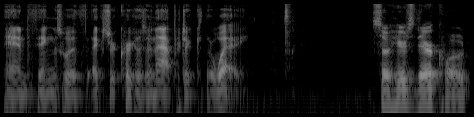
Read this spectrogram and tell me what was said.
and things with extracurriculars in that particular way. So here's their quote.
